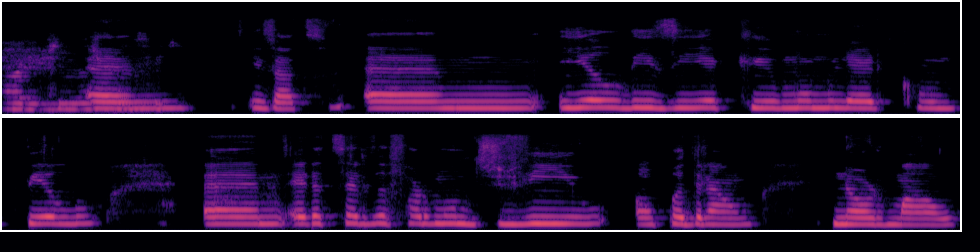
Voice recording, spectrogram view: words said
Origem das espécies. Exato. e ele dizia que uma mulher com pelo era de certa forma um desvio ao padrão normal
